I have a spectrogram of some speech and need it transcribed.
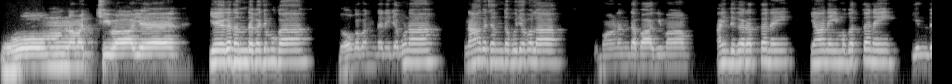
ஓம் நமச்சிவாய. ஏகதந்த கஜமுகா லோகபந்த நிஜகுணா நாகச்சந்த புஜபலா உமானந்த பாகிமாம் ஐந்து கரத்தனை யானை முகத்தனை இந்த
